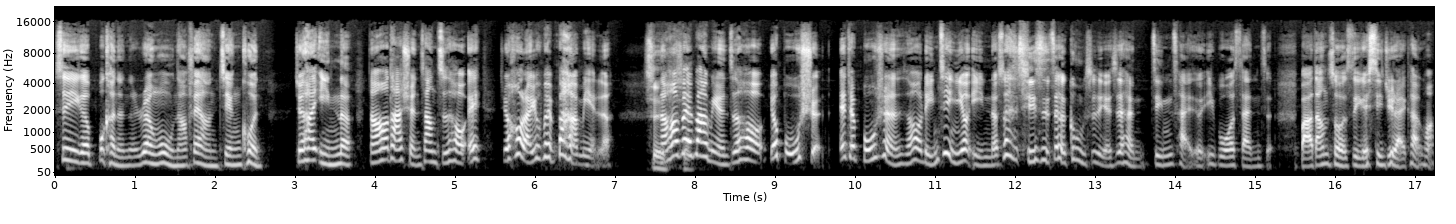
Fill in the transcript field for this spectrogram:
是一个不可能的任务，然后非常艰困。就他赢了，然后他选上之后，哎，就后来又被罢免了。是，然后被罢免之后又补选，哎，就补选的时候林静又赢了，所以其实这个故事也是很精彩，就一波三折。把它当做是一个戏剧来看的话，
